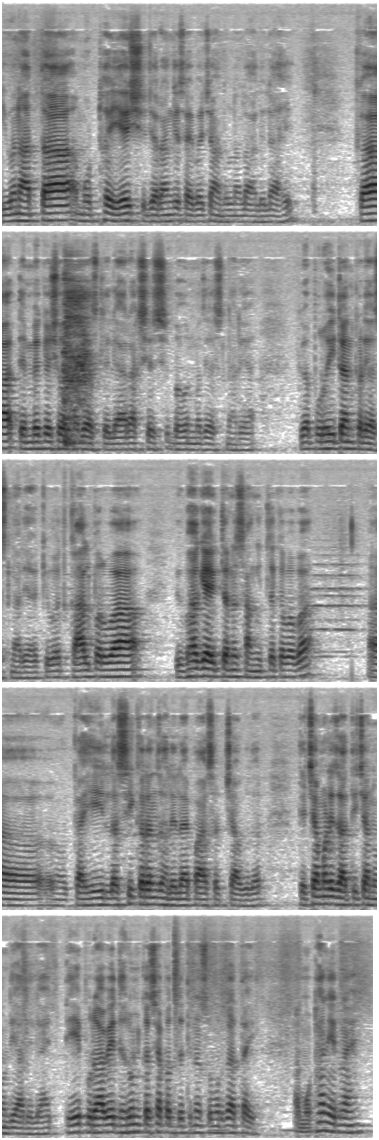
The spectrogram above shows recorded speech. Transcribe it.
इवन आत्ता मोठं यश जरांगे साहेबाच्या आंदोलनाला आलेलं आहे. का त्र्यंबकेश्वरमध्ये असलेल्या राक्षस भवनमध्ये असणाऱ्या किंवा पुरोहितांकडे असणाऱ्या किंवा काल परवा विभागीय आयुक्तानं सांगितलं का बाबा काही लसीकरण झालेलं आहे पासष्टच्या अगोदर त्याच्यामुळे जातीच्या नोंदी आलेल्या आहेत. ते पुरावे धरून कशा पद्धतीनं समोर जाता येईल हा मोठा निर्णय आहे.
